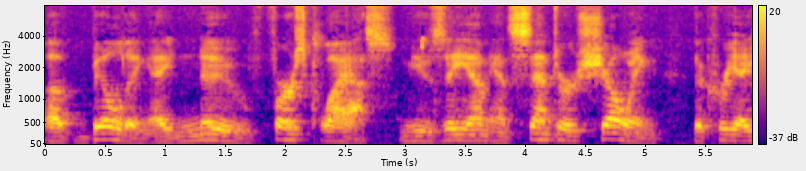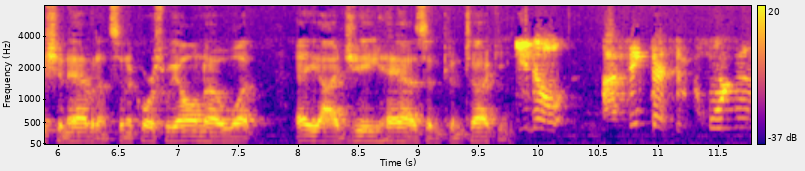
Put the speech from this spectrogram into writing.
of building a new first class museum and center showing the creation evidence. And of course, we all know what AIG has in Kentucky. You know, I think that's important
